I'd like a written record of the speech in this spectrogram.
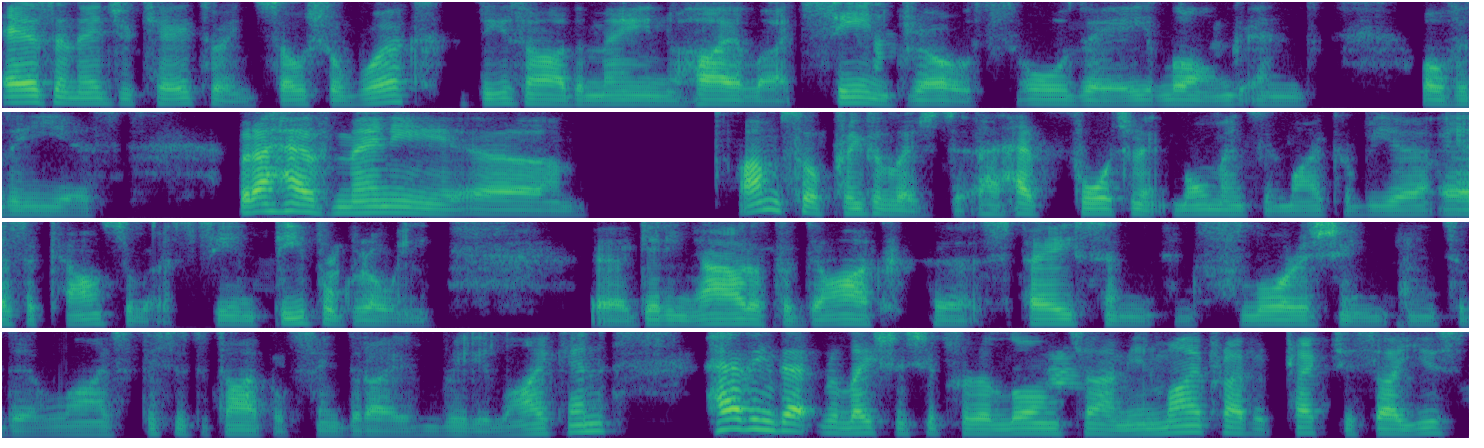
as an educator in social work, these are the main highlights, seeing growth all day long and over the years but I have many. Um, I'm so privileged. I have fortunate moments in my career as a counselor, seeing people growing, uh, getting out of a dark uh, space and, and flourishing into their lives. This is the type of thing that I really like. And having that relationship for a long time. In my private practice, I used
